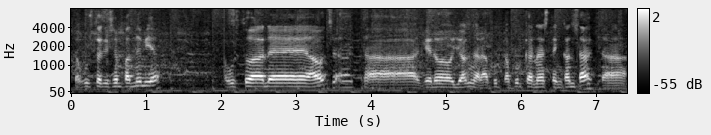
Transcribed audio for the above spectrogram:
eta justo hori zen pandemia, Agustoan e, ahotsak, eta gero joan gara apurka-apurka nahazten kantak, eta,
